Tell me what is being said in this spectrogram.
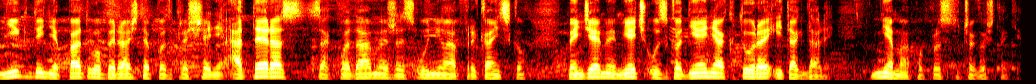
nigdy nie padło wyraźne podkreślenie. A teraz zakładamy, że z Unią Afrykańską będziemy mieć uzgodnienia, które i tak dalej. Nie ma po prostu czegoś takiego.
